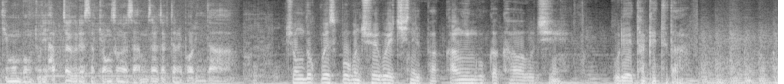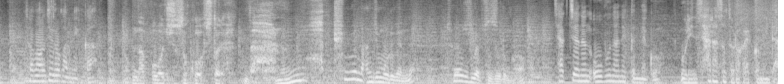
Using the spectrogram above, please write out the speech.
김원봉 둘이 합작을 해서 경성에서 암살 작전을 벌인다. 정독부에서 뽑은 최고의 친일파 강인국과 카와구치 우리의 타켓트다. 전 어디로 갑니까? 나 뽑아주셔서 고맙시더래 나는 하필 난지 모르겠네. 처녀식이 없어서 그런가? 작전은 5분 안에 끝내고 우린 살아서 돌아갈 겁니다.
